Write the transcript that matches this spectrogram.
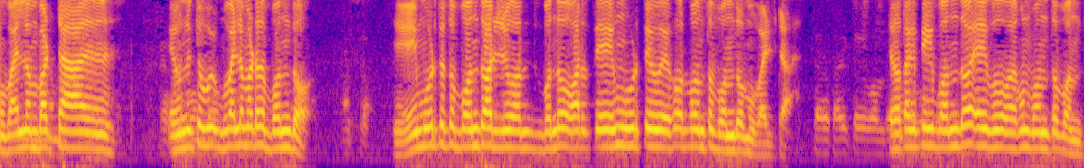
মোবাইল নম্বরটা এ উনি তো মোবাইল নাম্বারটা বন্ধ। আচ্ছা। এই মুহূর্তে তো বন্ধ আর বন্ধ হওয়ার এই মুহূর্তে এখন পর্যন্ত বন্ধ মোবাইলটা তেরো তারিখ থেকে বন্ধ। এই এখন পর্যন্ত বন্ধ।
